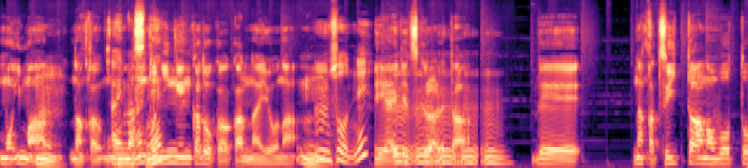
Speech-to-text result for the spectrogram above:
もう今、うんなんか本当人間かどうかわかんないような、うん。うん、そうね。AI で作られたうんうんうんで、なんかツイッターのボット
